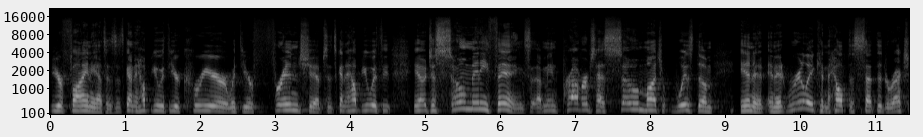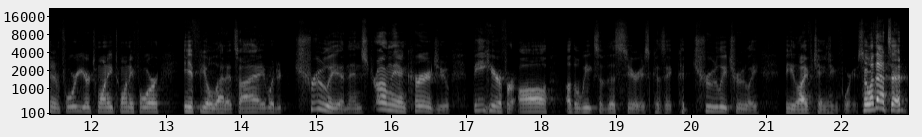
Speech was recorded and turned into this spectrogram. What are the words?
your finances. It's going to help you with your career, with your friendships. It's going to help you with, you know, just so many things. I mean, Proverbs has so much wisdom in it, and it really can help to set the direction for your 2024 if you'll let it. So I would truly and, and strongly encourage you, be here for all of the weeks of this series because it could truly, truly be life changing for you. So, with that said,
